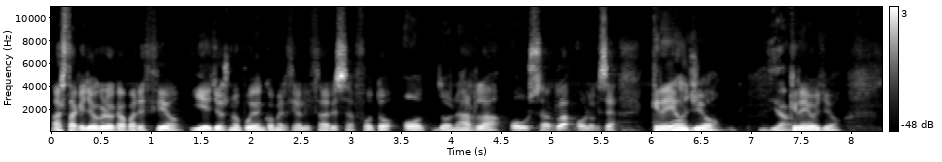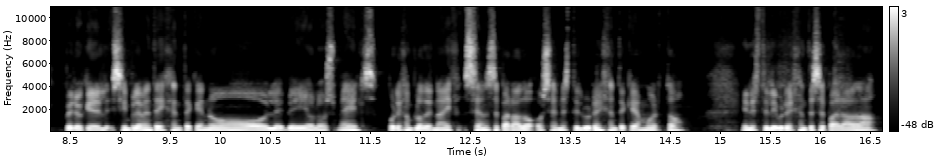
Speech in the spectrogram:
hasta que yo creo que apareció y ellos no pueden comercializar esa foto o donarla o usarla o lo que sea. Creo yo, creo yo. Pero que simplemente hay gente que no le veo los mails. Por ejemplo, de Knife se han separado. O sea, en este libro hay gente que ha muerto. En este libro hay gente separada.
